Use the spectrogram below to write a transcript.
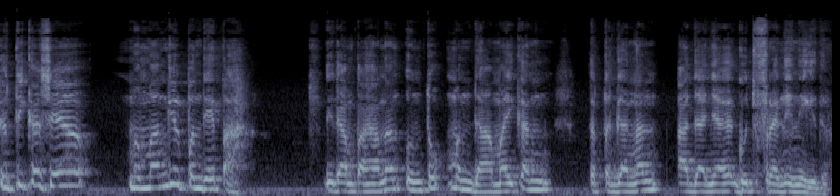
Ketika saya memanggil pendeta di dalam tahanan untuk mendamaikan ketegangan adanya good friend ini gitu.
